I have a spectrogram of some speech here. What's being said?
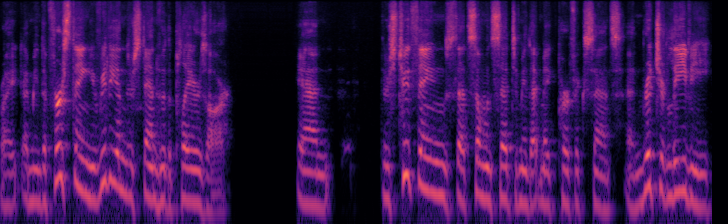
right? I mean, the first thing you really understand who the players are. And there's two things that someone said to me that make perfect sense. And Richard Levy,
